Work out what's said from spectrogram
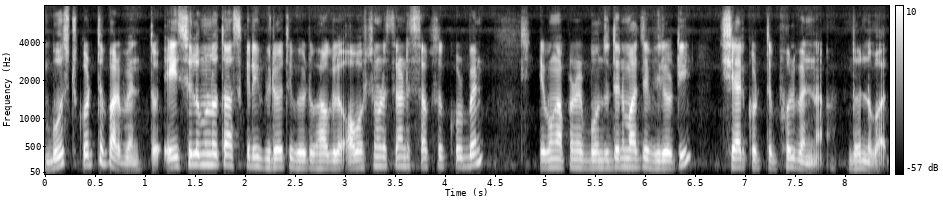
বুস্ট করতে পারবেন। তো এই ছিল মূলত আজকের এই ভিডিওটি। ভিডিও ভালো লাগলে অবশ্যই আমাদের চ্যানেলটি সাবস্ক্রাইব করবেন এবং আপনার বন্ধুদের মাঝে ভিডিওটি শেয়ার করতে ভুলবেন না। ধন্যবাদ।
